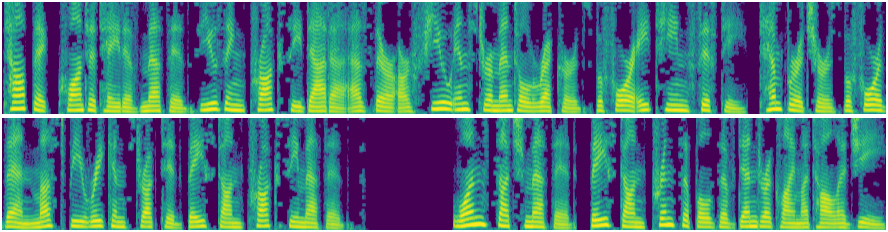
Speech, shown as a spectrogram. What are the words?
Topic quantitative methods Using proxy data As there are few instrumental records before 1850, temperatures before then must be reconstructed based on proxy methods. One such method, based on principles of dendroclimatology,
